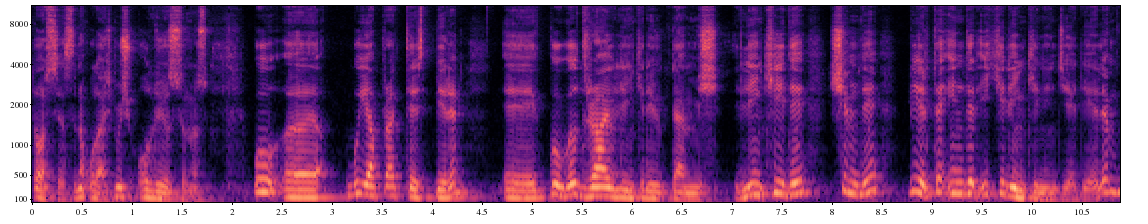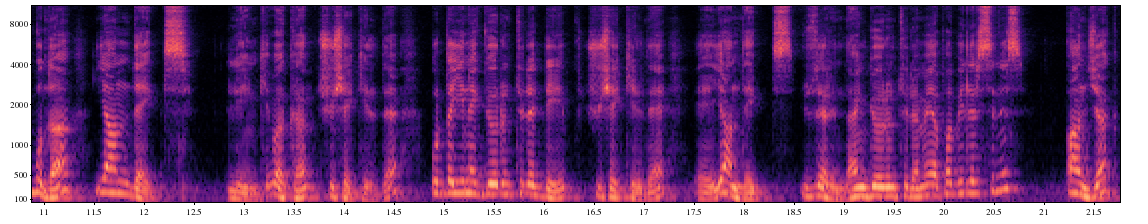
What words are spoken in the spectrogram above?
dosyasına ulaşmış oluyorsunuz. Bu e, bu yaprak test 1'in e, Google Drive linkine yüklenmiş linkiydi. Şimdi bir de indir 2 linkini inceleyelim. Bu da Yandex linki. Bakın şu şekilde. Burada yine görüntüle deyip şu şekilde e, Yandex üzerinden görüntüleme yapabilirsiniz. Ancak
